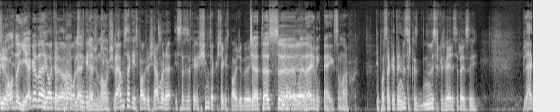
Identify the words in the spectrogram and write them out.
kai rodo jėgą dar? Jo, ten Jo, pro boksininkai. nežinau. Pem sakė, spaudžia šią mane, jis sakė, šimtą kažkiek spaudžia beveik. Čia tas jo. baidarink. Eik, senach. Tai pasakė, ten visiškas, nu, visiškas žvėris yra jisai. Ble,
